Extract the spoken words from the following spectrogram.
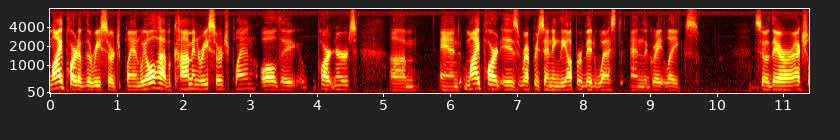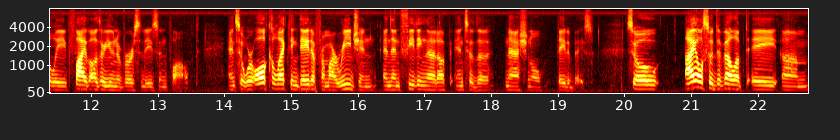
my part of the research plan, we all have a common research plan, all the partners. Um, and my part is representing the upper Midwest and the Great Lakes. So there are actually five other universities involved. And so we're all collecting data from our region and then feeding that up into the national database. So I also developed a, um,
